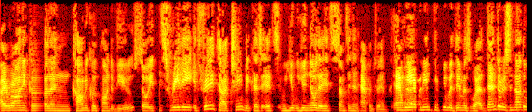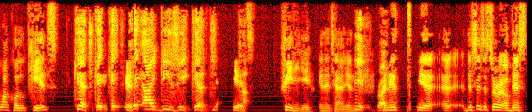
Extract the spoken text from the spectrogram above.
ironical and comical point of view. So it's really it's really touching because it's you you know that it's something that happened to him, yeah. and we have an interview with him as well. Then there is another one called Kids. Kids, K I D Z, kids. Yeah, kids. Figli in Italian. Figli, right. And it's, yeah, uh, this is a story of this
